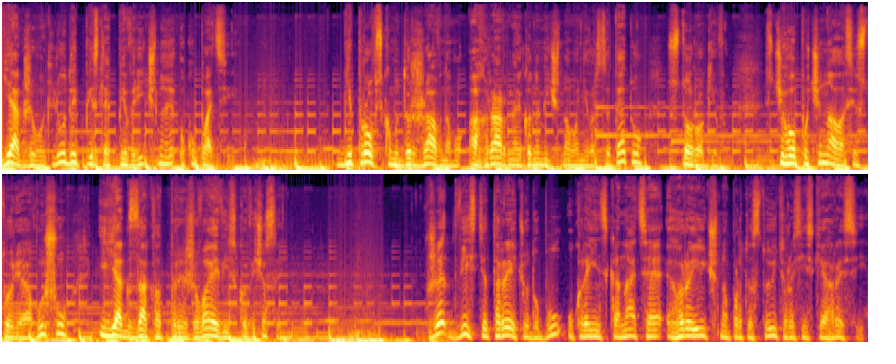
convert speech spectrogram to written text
як живуть люди після піврічної окупації. Дніпровському державному аграрно-економічному університету 100 років, з чого починалась історія вишу і як заклад переживає військові часи. Вже 203-ю добу українська нація героїчно протестують російській агресії.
